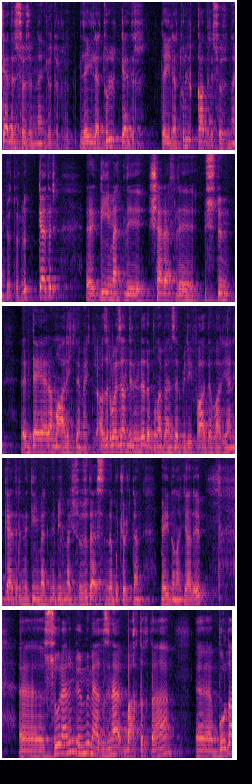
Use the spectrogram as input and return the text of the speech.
Qədr sözündən götürülüb. Leylətul Qədr, Leylətul Qadri sözündən götürülüb. Qədr e, qiymətli, şərəfli, üstün e, dəyərə malik deməkdir. Azərbaycan dilində də buna bənzər bir ifadə var. Yəni qədrini, qiymətini bilmək sözü də əslində bu kökdən meydana gəlib. Surənin ümumi məğzinə baxdıqda e, burada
